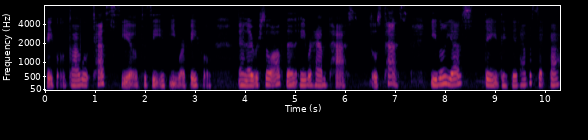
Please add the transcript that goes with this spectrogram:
faithful. God will test you to see if you are faithful. And ever so often, Abraham passed those tests. Even, yes, they they did have a setback,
